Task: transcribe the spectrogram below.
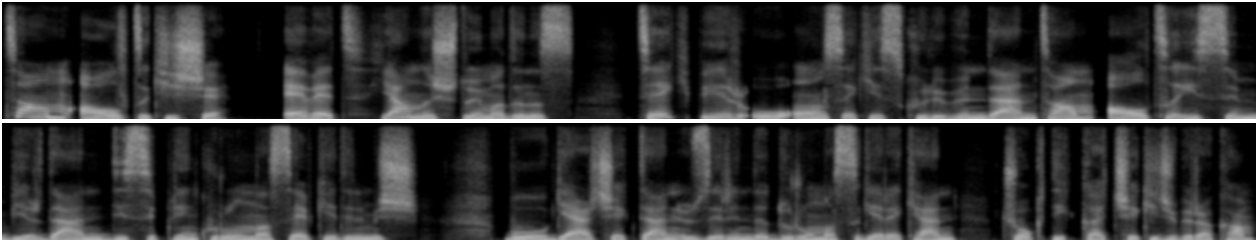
Tam 6 kişi. Evet, yanlış duymadınız. Tek bir U18 kulübünden tam 6 isim birden disiplin kuruluna sevk edilmiş. Bu gerçekten üzerinde durulması gereken çok dikkat çekici bir rakam.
